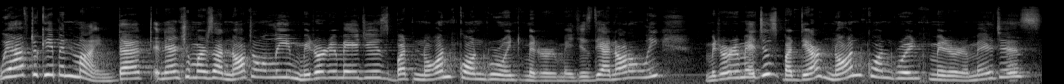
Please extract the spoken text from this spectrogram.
we have to keep in mind that enantiomers are not only mirror images but non-congruent mirror images. They are not only mirror images but they are non-congruent mirror images.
